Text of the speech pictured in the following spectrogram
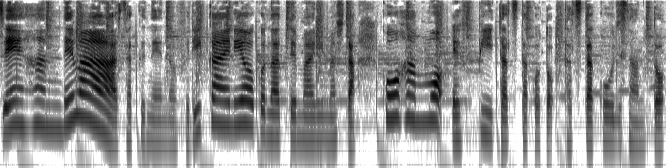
前半では昨年の振り返りを行ってまいりました。後半も FP 達田こと達田浩二さんと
